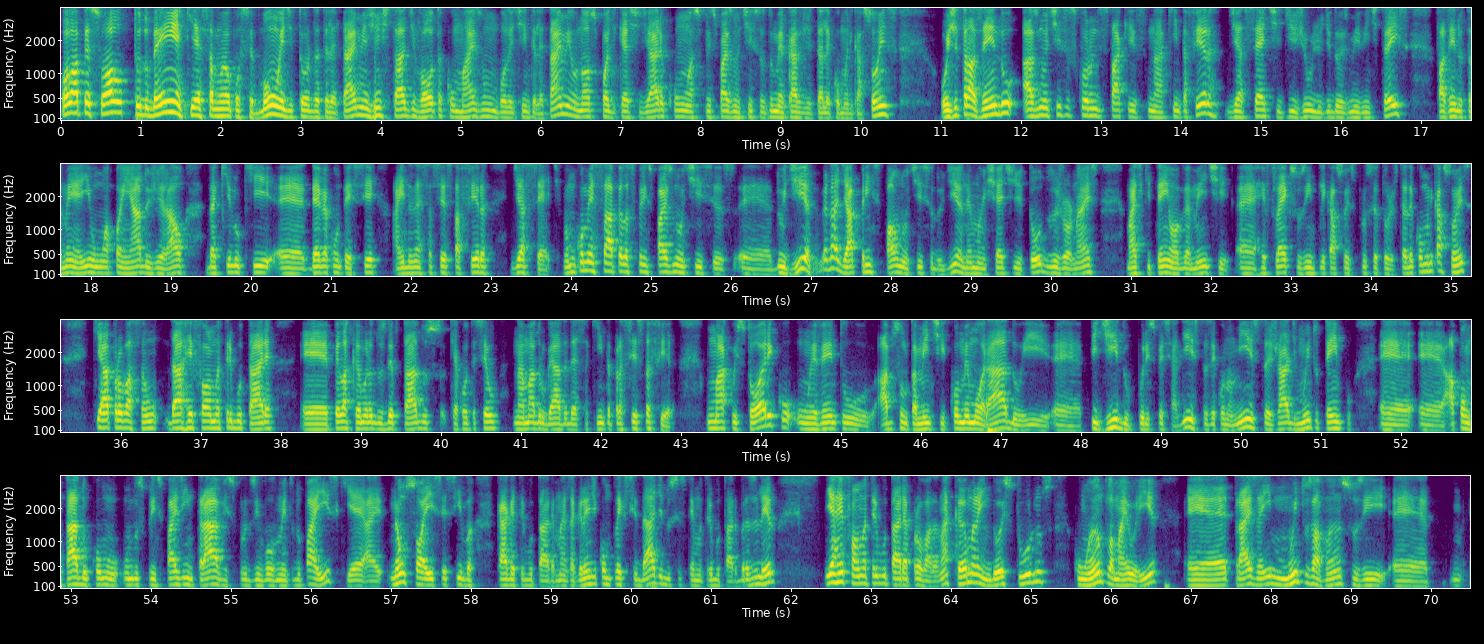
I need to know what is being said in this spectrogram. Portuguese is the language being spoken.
Olá pessoal, tudo bem? Aqui é Samuel Possebon, editor da Teletime. A gente está de volta com mais um Boletim Teletime, o nosso podcast diário com as principais notícias do mercado de telecomunicações. Hoje trazendo as notícias que foram destaques na quinta-feira, dia 7 de julho de 2023, fazendo também aí um apanhado geral daquilo que é, deve acontecer ainda nessa sexta-feira, dia 7. Vamos começar pelas principais notícias é, do dia, na verdade, a principal notícia do dia, né, manchete de todos os jornais, mas que tem, obviamente, é, reflexos e implicações para o setor de telecomunicações, que é a aprovação da reforma tributária é, pela Câmara dos Deputados, que aconteceu na madrugada dessa quinta para sexta-feira. Um marco histórico, um evento absolutamente comemorado e é, pedido por especialistas, economistas, já de muito tempo é, é apontado como um dos principais entraves para o desenvolvimento do país, que é a, não só a excessiva carga tributária, mas a grande complexidade do sistema tributário brasileiro. E a reforma tributária aprovada na Câmara em dois turnos, com ampla maioria, é, traz aí muitos avanços e é,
